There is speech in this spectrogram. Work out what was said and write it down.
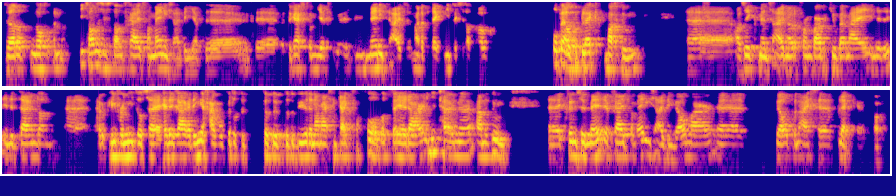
terwijl dat nog een, iets anders is dan vrijheid van meningsuiting. Je hebt het recht om je, je, mening te uiten, maar dat betekent niet dat je dat ook op elke plek mag doen. als ik mensen uitnodig voor een barbecue bij mij in de, in de tuin, dan heb ik liever niet dat zij hele rare dingen gaan roepen, dat de, dat de, dat de buren naar mij gaan kijken van, goh, wat ben jij daar in die tuin uh, aan het doen? Uh, ik gun ze me vrijheid van meningsuiting wel, maar wel op een eigen plek, wat.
